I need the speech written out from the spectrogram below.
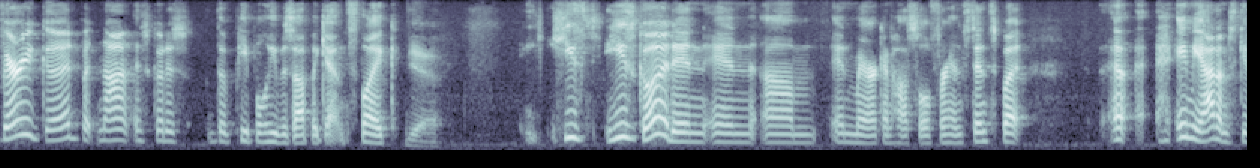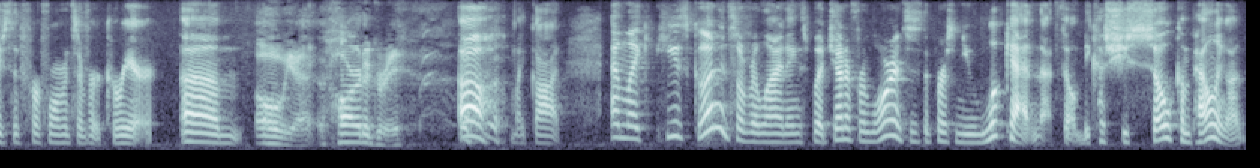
very good, but not as good as the people he was up against. Like Yeah, he's he's good in in um, in American Hustle, for instance, but uh, Amy Adams gives the performance of her career. Um, oh yeah, hard agree. oh my god! And like he's good in Silver Linings, but Jennifer Lawrence is the person you look at in that film because she's so compelling. On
